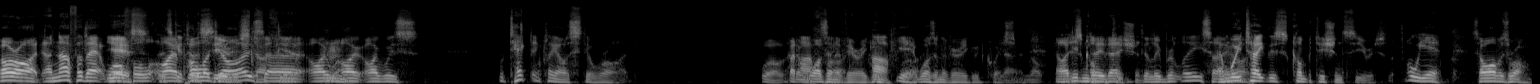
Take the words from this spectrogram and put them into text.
All right, enough of that Yes, waffle. let's I get to the serious apologise. Uh, yeah. I, I, I was, well, technically, I was still right, Well, but it wasn't a very good. half Yeah, right. it wasn't a very good question. not No, I didn't do that deliberately. So And we I- take this competition seriously. Oh yeah, so I was wrong.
